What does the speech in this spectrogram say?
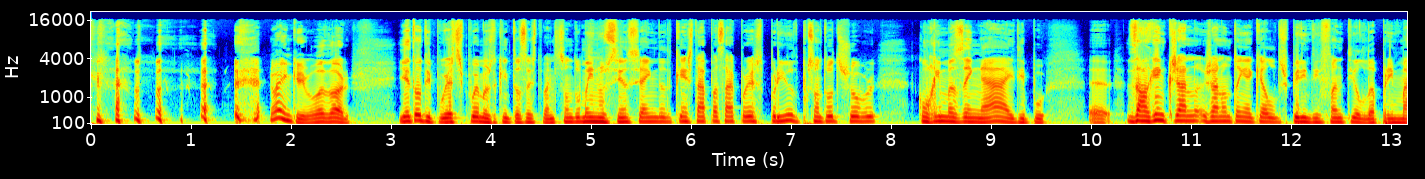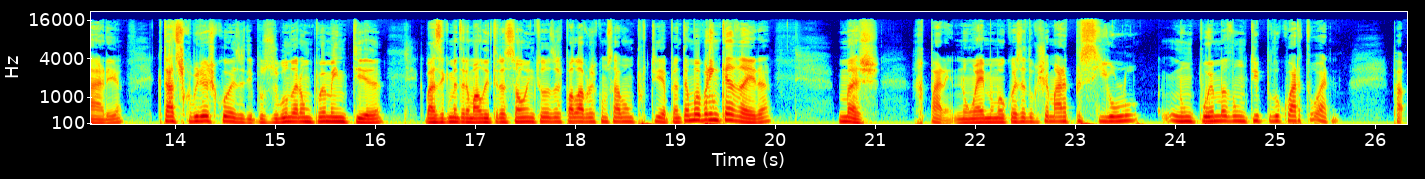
Não é incrível? Eu adoro. E então, tipo, estes poemas do quinto ou sexto ano são de uma inocência ainda de quem está a passar por este período, porque são todos sobre, com rimas em A e tipo, uh, de alguém que já, já não tem aquele espírito infantil da primária, que está a descobrir as coisas. Tipo, o segundo era um poema em T, que basicamente era uma literação em que todas as palavras começavam por T. Portanto, é uma brincadeira, mas, reparem, não é a mesma coisa do que chamar pecíolo num poema de um tipo do quarto ano.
